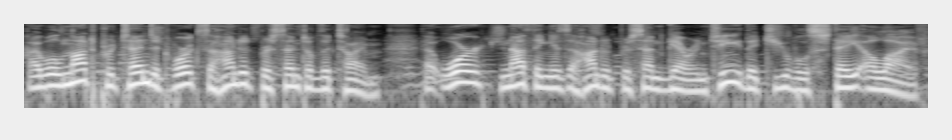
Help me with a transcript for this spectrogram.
I will not pretend it works 100% of the time. At war, nothing is a 100% guarantee that you will stay alive.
